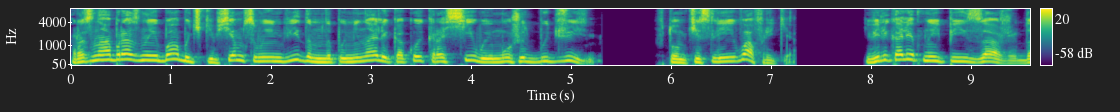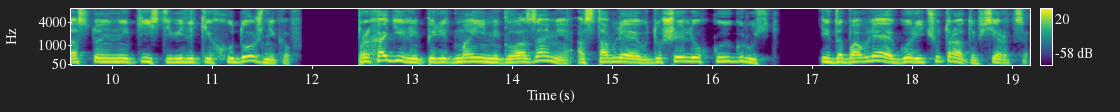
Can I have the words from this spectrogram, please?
Разнообразные бабочки всем своим видом напоминали, какой красивой может быть жизнь в том числе и в Африке. Великолепные пейзажи, достойные кисти великих художников, проходили перед моими глазами, оставляя в душе легкую грусть и добавляя горечь утраты в сердце.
